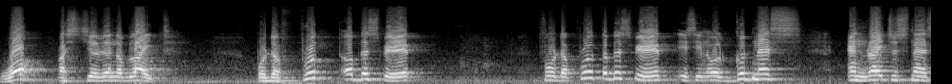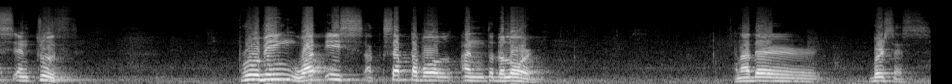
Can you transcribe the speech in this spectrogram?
Walk as children of light. For the fruit of the Spirit, for the fruit of the Spirit is in all goodness and righteousness and truth, proving what is acceptable unto the Lord. Another verses.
